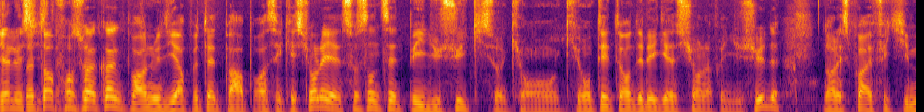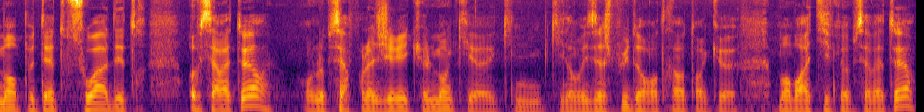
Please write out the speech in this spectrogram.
Maintenant, François Coq pourra nous dire peut-être par rapport à ces questions-là, il y a 67 pays du Sud qui, sont, qui, ont, qui ont été en délégation en Afrique du Sud, dans l'espoir effectivement peut-être soit d'être observateurs, on l'observe pour l'Algérie actuellement, qui, euh, n'envisage plus de rentrer en tant que membre actif mais observateur.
